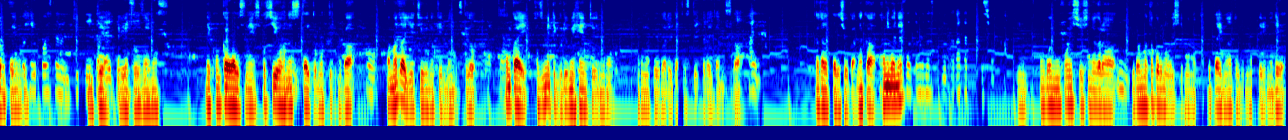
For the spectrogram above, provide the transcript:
アルタイムで変更したのに聞いて見いただいててありがとうございす。ます。で、今回はですね、少しお話ししたいと思ってるのが、お。まあ、まずは YouTube の件なんですけど、今回初めてグルメ編というのをこの動画で出させていただいたんですが、はい。いかがだったでしょうか？なんか今後ね。いかがだったでしょうか？うん、今後日本一周しながら、うん。いろんなところの美味しいものを食べたいなと思ってるので、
